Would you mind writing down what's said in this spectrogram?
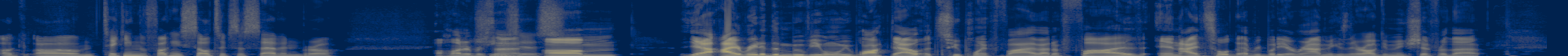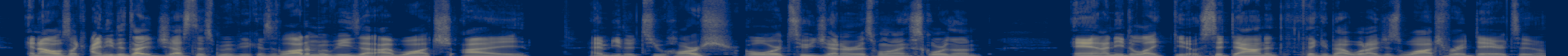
uh, um, taking the fucking Celtics to seven, bro. hundred percent. Um, yeah, I rated the movie when we walked out a two point five out of five, and I told everybody around me because they were all giving me shit for that, and I was like, I need to digest this movie because a lot of movies that I watch, I am either too harsh or too generous when I score them, and I need to like you know sit down and think about what I just watched for a day or two.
